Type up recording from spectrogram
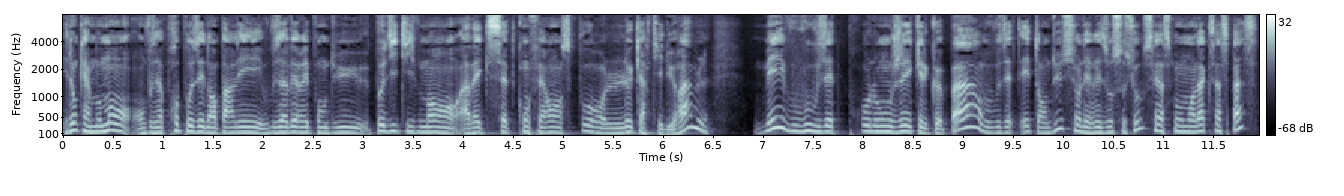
Et donc à un moment, on vous a proposé d'en parler, vous avez répondu positivement avec cette conférence pour le quartier durable, mais vous vous êtes prolongé quelque part, vous vous êtes étendu sur les réseaux sociaux, c'est à ce moment-là que ça se passe?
